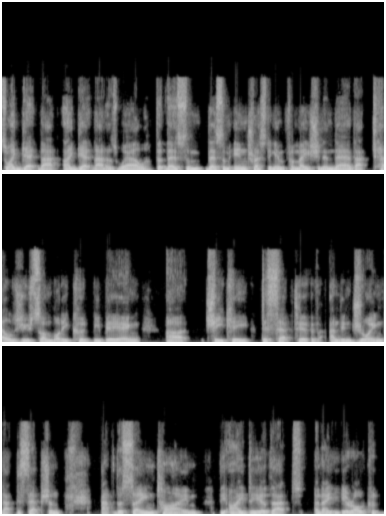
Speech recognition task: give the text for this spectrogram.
so I get that. I get that as well. That there's some there's some interesting information in there that tells you somebody could be being uh, cheeky, deceptive, and enjoying that deception. At the same time, the idea that an eight year old could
